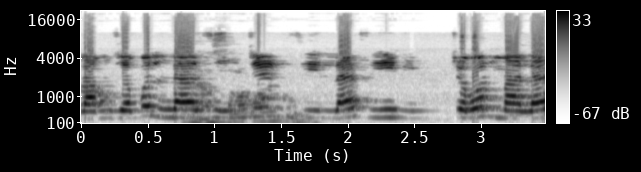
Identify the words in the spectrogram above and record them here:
লাম জবর লা জিন জের জি লা জি মিম জবর মা লা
